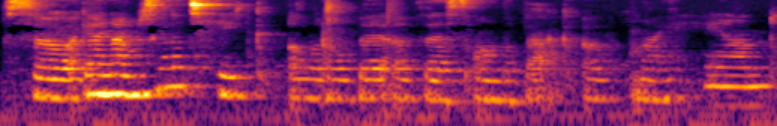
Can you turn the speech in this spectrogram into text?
So again, I'm just gonna take a little bit of this on the back of my hand.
